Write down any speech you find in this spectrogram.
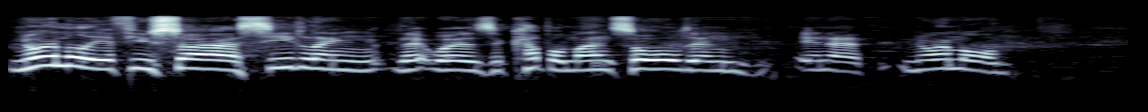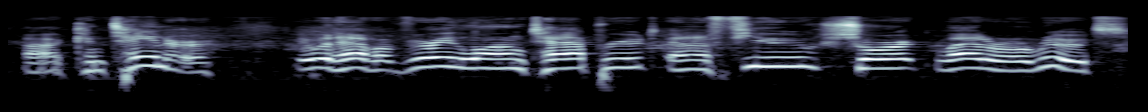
normally if you saw a seedling that was a couple months old in, in a normal uh, container, it would have a very long taproot and a few short lateral roots.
